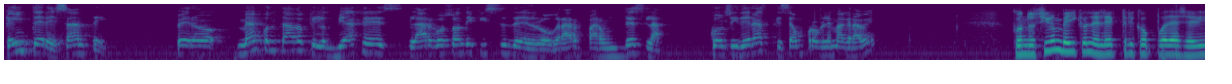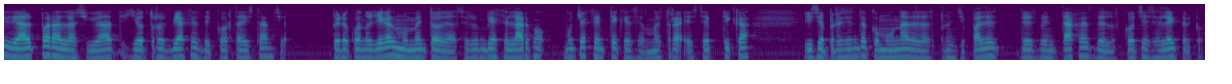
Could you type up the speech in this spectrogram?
Qué interesante. Pero me han contado que los viajes largos son difíciles de lograr para un Tesla. ¿Consideras que sea un problema grave? Conducir un vehículo eléctrico puede ser ideal para la ciudad y otros viajes de corta distancia, pero cuando llega el momento de hacer un viaje largo, mucha gente que se muestra escéptica y se presenta como una de las principales desventajas de los coches eléctricos.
